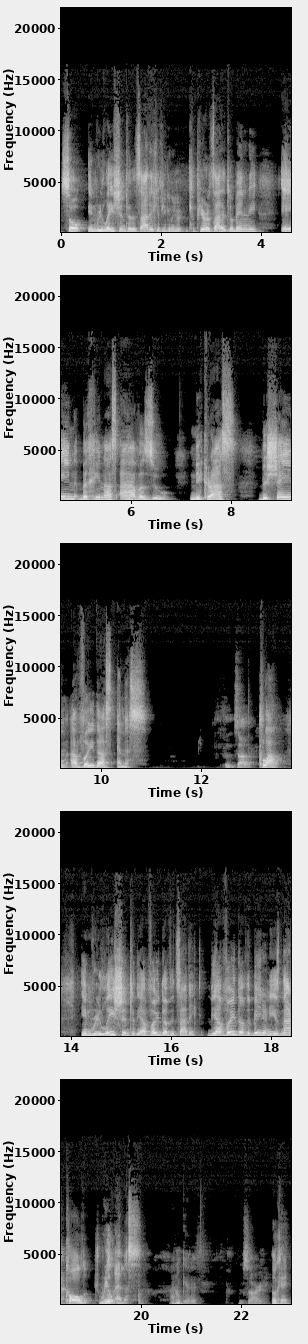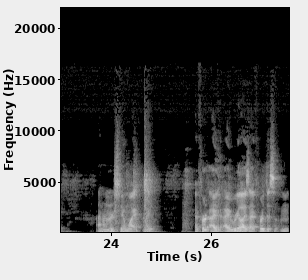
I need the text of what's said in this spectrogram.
So, in relation to the tzaddik, if you're going to compare a tzaddik to a benini, ein bechinas ahavazu nikras b'shem avoidas emes. Klal. In relation to the avodah of the tzaddik, the avodah of the benini is not called real emes. I don't get it. I'm sorry. Okay. I don't understand why. I, I've heard. I, I realize I've heard this a,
